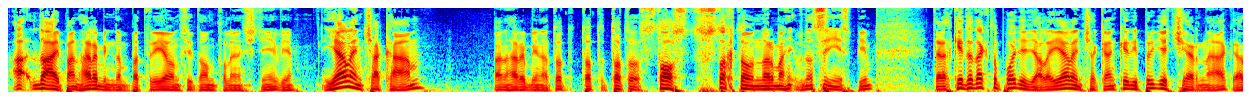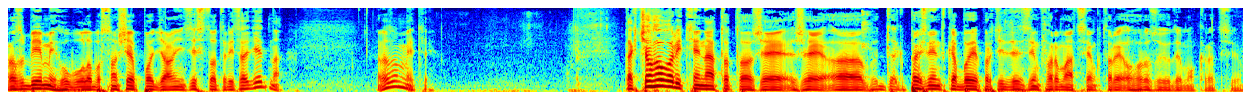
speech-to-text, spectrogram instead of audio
A, no aj pán Harabin tam patrí, on si to, on to len ešte nevie. Ja len čakám, pán Harabina, toto, to, to, to, z, toho, z tohto normálne v noci nespím, Teraz, keď to takto pôjde ďalej, ja len čakám, kedy príde Černák a rozbije mi hubu, lebo som šiel po diálnici 131. Rozumiete? Tak čo hovoríte na toto, že, že uh, prezidentka boje proti dezinformáciám, ktoré ohrozujú demokraciu?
